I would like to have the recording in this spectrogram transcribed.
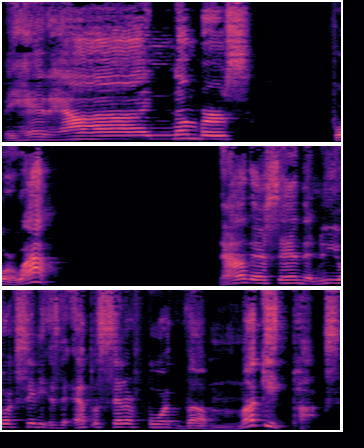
They had high numbers for a while. Now they're saying that New York City is the epicenter for the monkeypox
